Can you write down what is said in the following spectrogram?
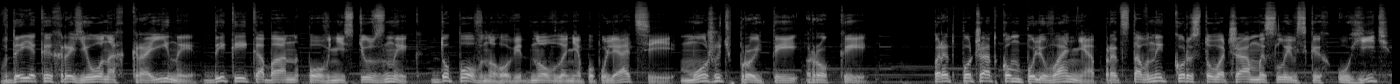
В деяких регіонах країни дикий кабан повністю зник. До повного відновлення популяції можуть пройти роки. Перед початком полювання представник користувача мисливських угідь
